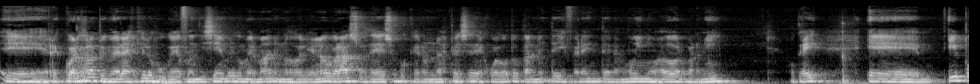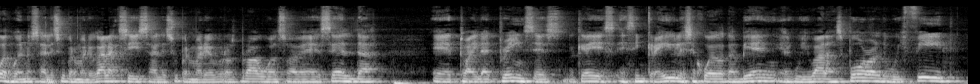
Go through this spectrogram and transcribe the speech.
Eh, recuerdo la primera vez que lo jugué fue en diciembre con mi hermano y nos dolían los brazos de eso porque era una especie de juego totalmente diferente, era muy innovador para mí. ¿ok? Eh, y pues bueno, sale Super Mario Galaxy, sale Super Mario Bros. Brawl, suave Zelda, Twilight Princess, ¿okay? Es, increíble ese juego también, el Wii Balance Board, el Wii Fit.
